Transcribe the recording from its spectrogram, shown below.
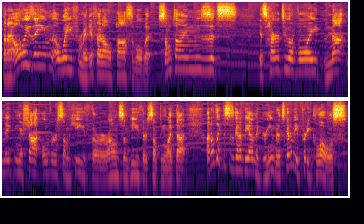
But I always aim away from it if at all possible, but sometimes it's it's hard to avoid not making a shot over some heath or around some heath or something like that. I don't think this is going to be on the green, but it's going to be pretty close.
